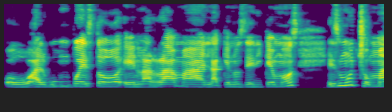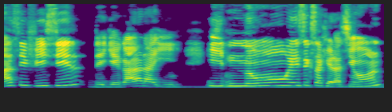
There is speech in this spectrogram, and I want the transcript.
o algún puesto en la rama en la que nos dediquemos, es mucho más difícil de llegar ahí. Y no es exageración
